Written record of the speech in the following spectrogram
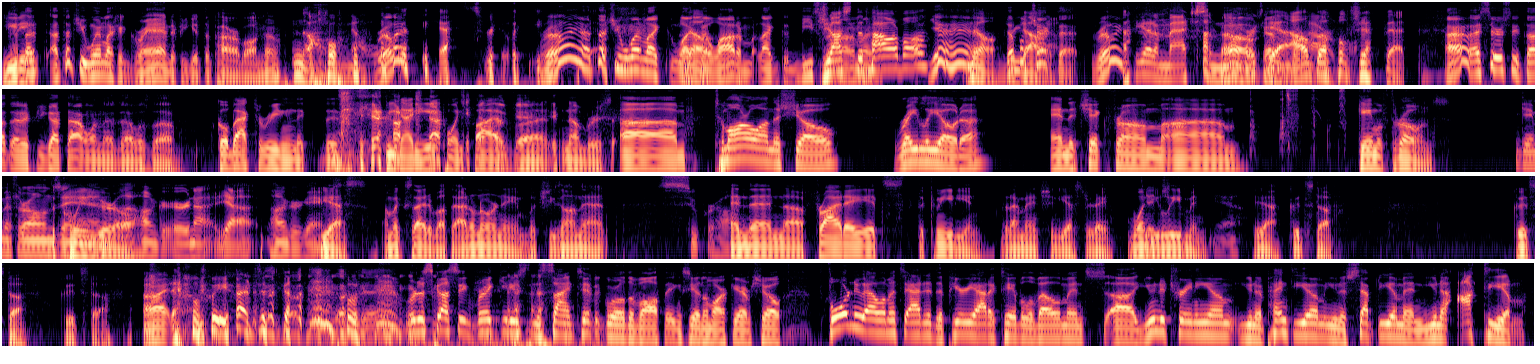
You I didn't? Thought, I thought you win like a grand if you get the Powerball. No, no, no, really, yes, really. really. I thought you won like like No. a lot of like a decent. Just the of money. Powerball? Yeah, yeah. No, double $3. check that. Really? You got to match some Oh, numbers. okay. Yeah, I'll Powerball. double check that. I, I seriously thought that if you got that one, that that was the. Go back to reading the the B ninety eight point five Okay. uh, numbers. Um, tomorrow on the show, Ray Liotta and the chick from um, Game of Thrones. Game of Thrones The Queen Girl. the Hunger or not? Yeah, Hunger Games. Yes, I'm excited about that. I don't know her name, but she's on that. super hot. And then uh, Friday, it's the comedian that I mentioned yesterday, Wendy Did you- Liebman. yeah. Yeah, good stuff. Good stuff. Good stuff. All right, we are discussing. We're discussing breaking news in the scientific world of all things here on the Mark Arum Show. Four new elements added to the periodic table of elements: uh, unitrinium, unipentium, uniseptium, and unioctium.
